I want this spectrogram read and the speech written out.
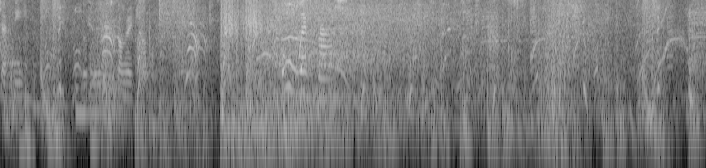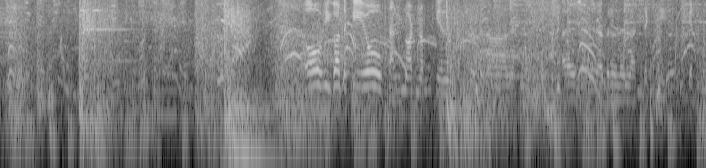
Chutney. Looking really strong right now. Oh, web smash! Oh, he got the KO. Sadly, not enough kills. Uh, at 60. Get him.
